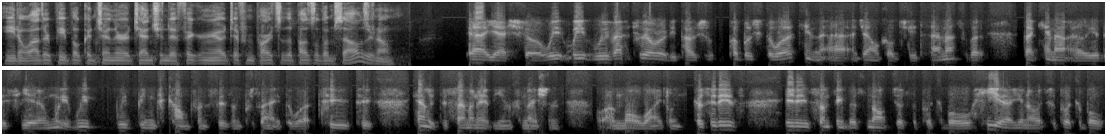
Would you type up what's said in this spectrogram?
you know other people can turn their attention to figuring out different parts of the puzzle themselves, or no? Yeah, yeah, sure. We, we, we've actually already published, the work in uh, a journal called Geoderma, so that, that came out earlier this year, and we, we've, we've been to conferences and presented the work too, to kind of disseminate the information uh, more widely, because it is, it is something that's not just applicable here, you know, it's applicable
